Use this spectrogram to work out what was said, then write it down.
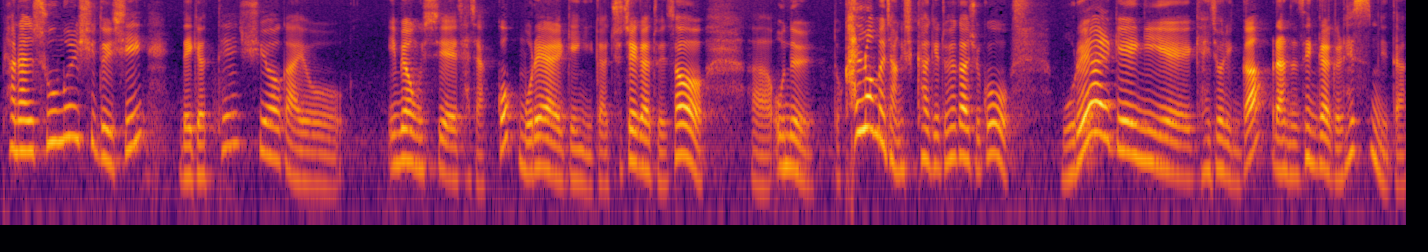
편한 숨을 쉬듯이 내 곁에 쉬어가요. 임영웅 씨의 자작곡 모래알갱이가 주제가 돼서 아, 오늘 또 칼럼을 장식하기도 해가지고 모래알갱이의 계절인가? 라는 생각을 했습니다.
